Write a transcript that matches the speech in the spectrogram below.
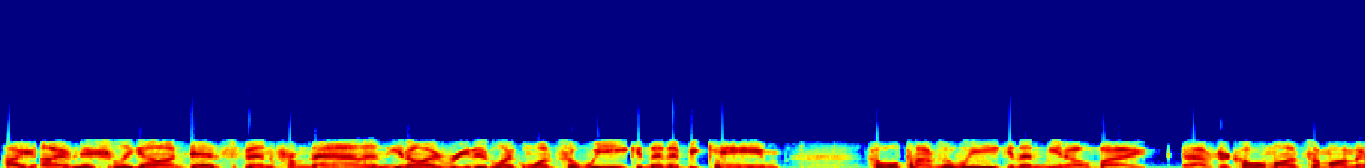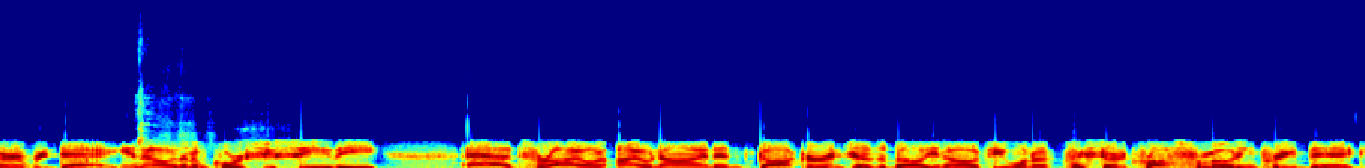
I, I initially got on Deadspin from that, and you know I'd read it like once a week, and then it became a couple times a week, and then you know by after a couple months I'm on there every day, you know, and then of course you see the ads for IO, IO9 and Gawker and Jezebel, you know, if you want to, they started cross promoting pretty big,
